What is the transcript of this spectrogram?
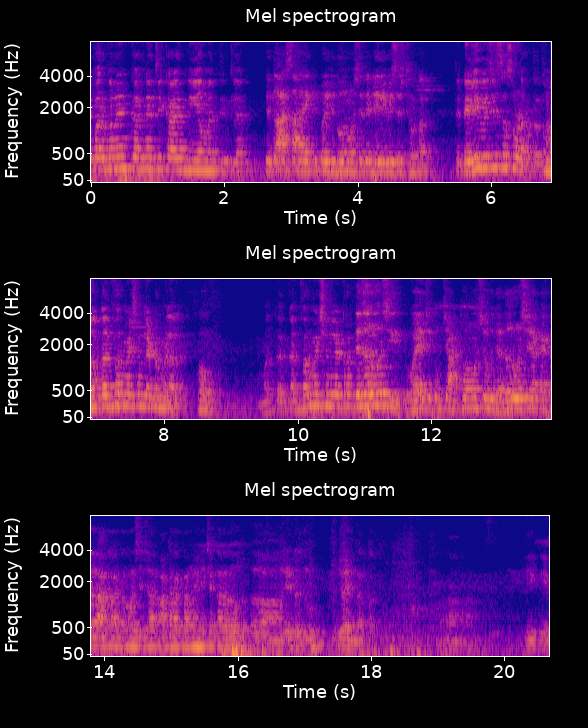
परमनंट करण्याची काय नियम आहेत तिथले? तिथं असं आहे की पहिली दोन वर्ष ते डेली बेसिस ठेवतात. ते डेली वेजेस सोडा तर तुम्हाला कन्फर्मेशन लेटर मिळालं. हो. मग कन्फर्मेशन लेटर ते दरवर्षी वयाचे तुमचे अठ्ठावन्न वर्ष होत्या दरवर्षी एका एकाला अकरा अकरा वर्षाच्या अकरा अकरा महिन्याच्या करारावर लेटर देऊन जॉईन करतात. ठीक आहे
